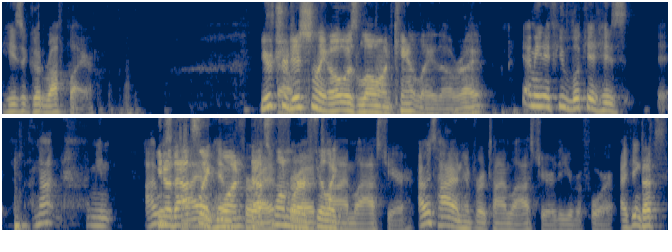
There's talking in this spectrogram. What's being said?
He's a good rough player. You're so, traditionally always low on Cantlay, though, right? I mean, if you look at his, not. I mean, you know that's like one. That's a, one where I feel like last year I was high on him for a time last year, the year before. I think that's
